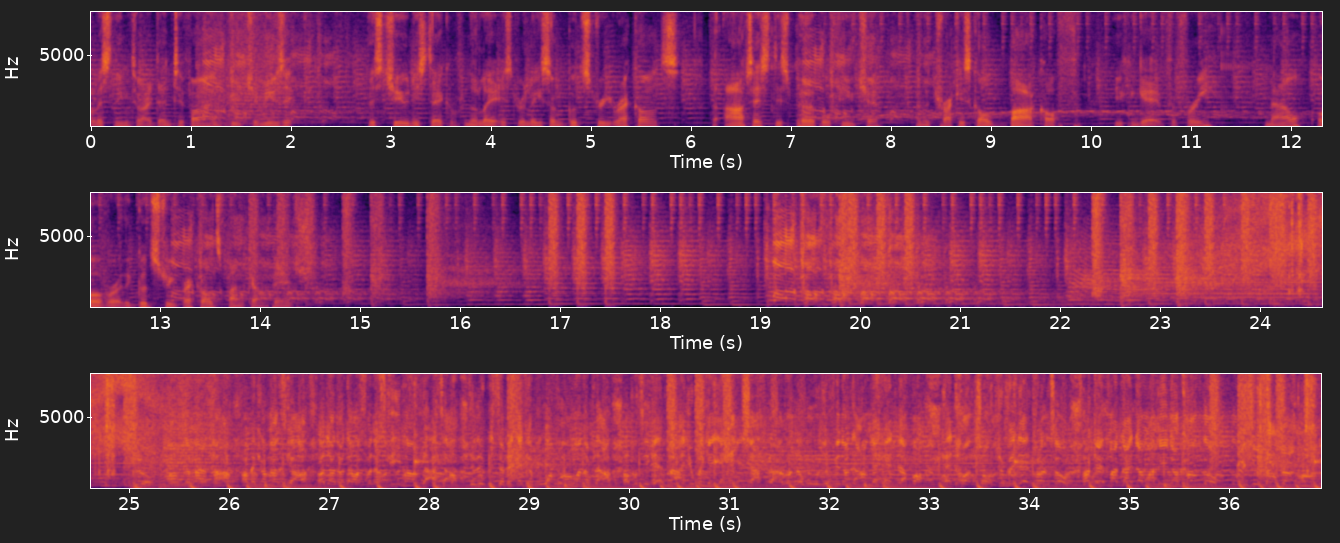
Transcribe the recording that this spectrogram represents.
Are listening to Identify on Future Music. This tune is taken from the latest release on Good Street Records. The artist is Purple Future, and the track is called Bark Off. You can get it for free now over at the Good Street Records Bandcamp page. This one is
